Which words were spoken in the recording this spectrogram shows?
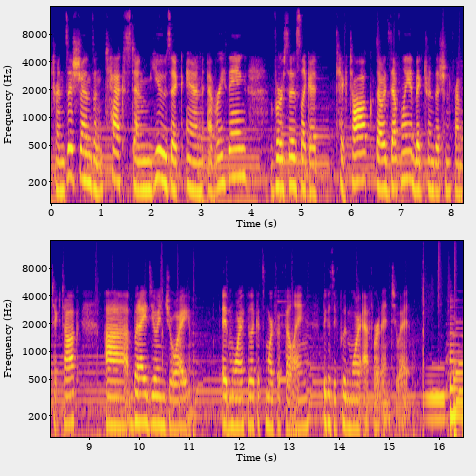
transitions and text and music and everything versus like a TikTok. So it's definitely a big transition from TikTok, uh, but I do enjoy it more. I feel like it's more fulfilling because you've put more effort into it.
